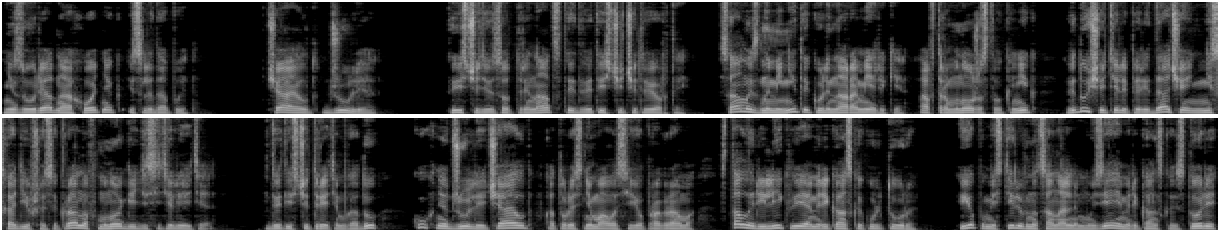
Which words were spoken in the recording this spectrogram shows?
незаурядный охотник и следопыт. Чайлд Джулия, 1913-2004. Самый знаменитый кулинар Америки, автор множества книг, ведущий телепередачи, не сходивший с экранов многие десятилетия. В 2003 году кухня Джулии Чайлд, в которой снималась ее программа, стала реликвией американской культуры. Ее поместили в Национальный музей американской истории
